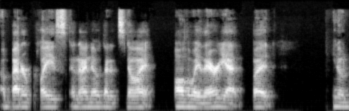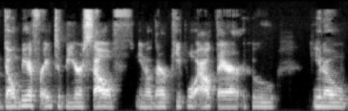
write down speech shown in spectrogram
a better place. And I know that it's not all the way there yet, but you know, don't be afraid to be yourself. You know, there are people out there who, you know,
